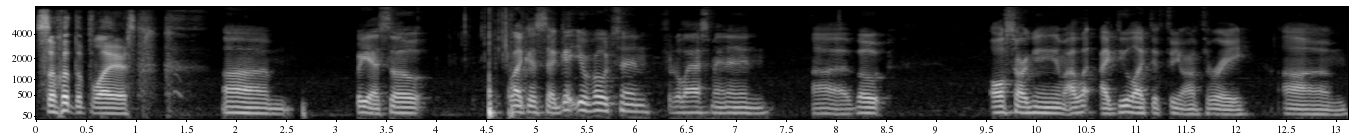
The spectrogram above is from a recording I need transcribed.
so with the players. Um, but yeah, so like I said, get your votes in for the last man in uh, vote. All Star game. I like. I do like the three on three. Um,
